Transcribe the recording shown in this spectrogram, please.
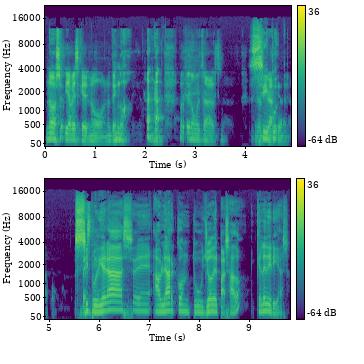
no ya ves que no, no tengo, no tengo muchas, si, si pudieras eh, hablar con tu yo del pasado, ¿qué le dirías?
